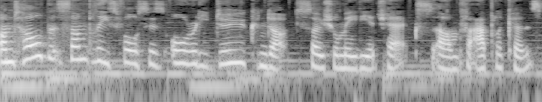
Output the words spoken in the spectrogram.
I'm told that some police forces already do conduct social media checks um, for applicants,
